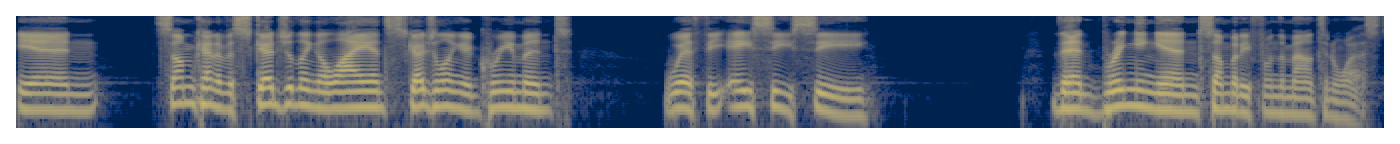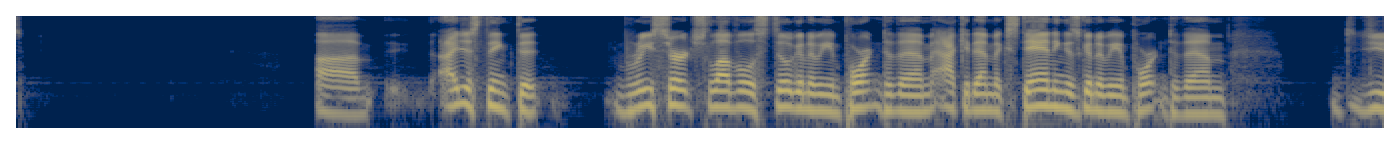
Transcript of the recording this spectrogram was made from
in some kind of a scheduling alliance, scheduling agreement with the ACC than bringing in somebody from the Mountain West. Um, I just think that research level is still going to be important to them. Academic standing is going to be important to them. You,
